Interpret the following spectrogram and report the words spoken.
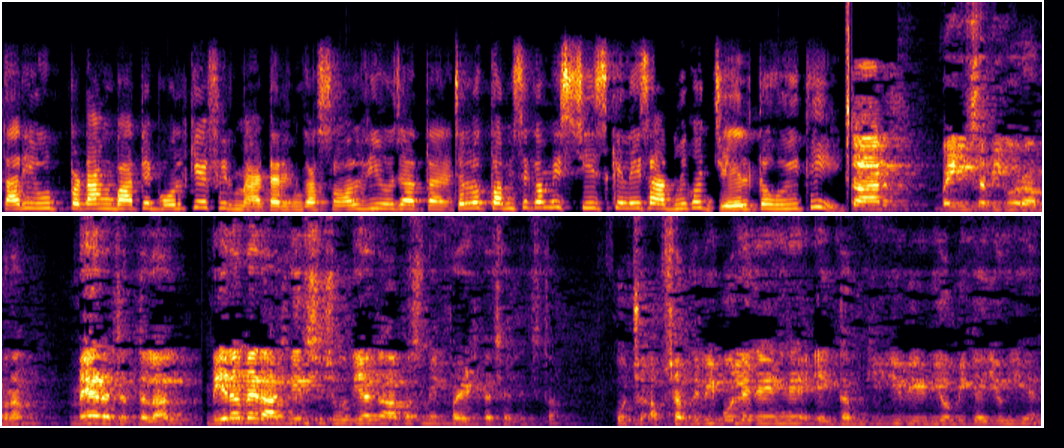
सारी ऊट पटांग बातें बोल के फिर मैटर इनका सॉल्व ही हो जाता है। चलो कम से कम इस चीज़ के लिए इस आदमी को जेल तो हुई थी। भाई सभी को राम राम। मैं रजत दलाल। मेरा व राजवीर सिसोदिया का आपस में एक फाइट का चैलेंज था। कुछ अपशब्द भी बोले गए हैं, एक धमकी की वीडियो भी गई हुई है,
